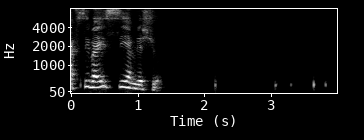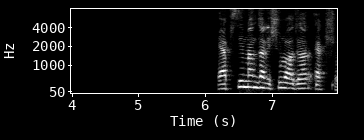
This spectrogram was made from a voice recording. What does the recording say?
এফসি বাই সি এম একশো,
